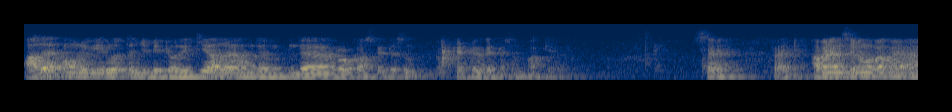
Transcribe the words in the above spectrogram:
அதை அவங்களுக்கு இருபத்தஞ்சு பிட் ஒதுக்கி அதை அந்த இந்த ப்ராட்காஸ்ட் அட்ரஸும் நெட்ஒர்க் அட்ரஸும் பார்க்கிறது சரி ரைட் அப்போ எனக்கு சொல்லுங்க பார்க்க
